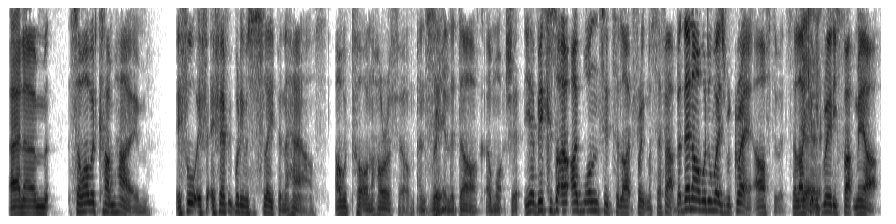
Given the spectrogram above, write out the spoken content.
And um, so I would come home. If, all, if if everybody was asleep in the house, I would put on a horror film and sit Really? in the dark and watch it. Yeah, because I, I wanted to like freak myself out, but then I would always regret it afterwards. So like Yeah. it would really fuck me up,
